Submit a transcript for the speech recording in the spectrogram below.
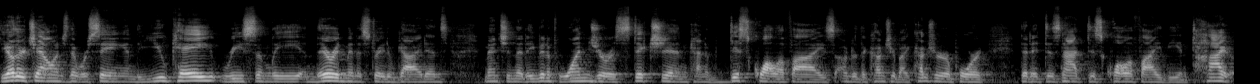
The other challenge that we're seeing in the UK recently in their administrative guidance mentioned that even if one jurisdiction kind of disqualifies under the country by country report, that it does not disqualify the entire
